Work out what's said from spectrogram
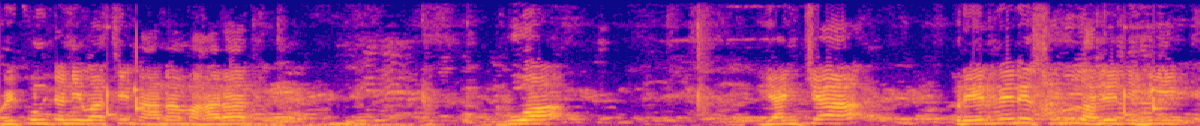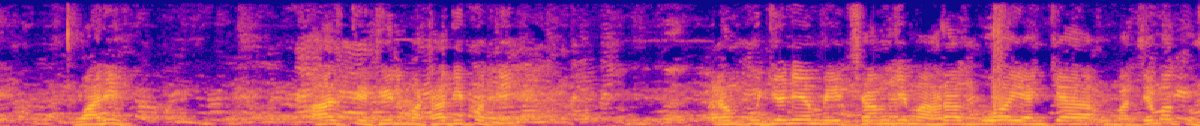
वैकुंठ निवासी नाना महाराज बुवा यांच्या प्रेरणेने सुरू झालेली ही वारी आज तेथील मठाधिपती परमपूजनीय मेघश्यामजी महाराज बुवा यांच्या माध्यमातून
